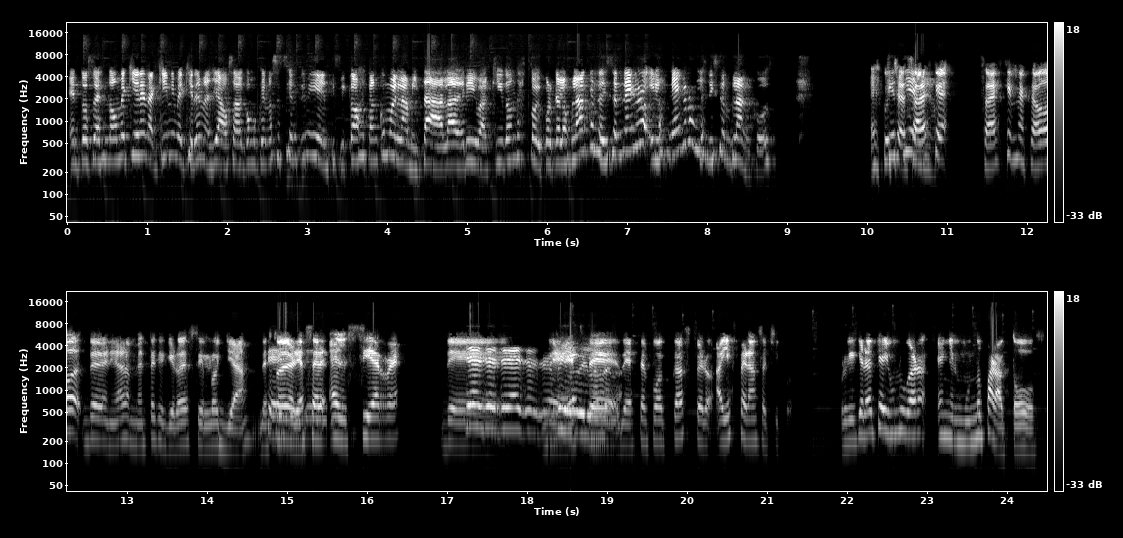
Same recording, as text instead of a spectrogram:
Entonces no me quieren aquí ni me quieren allá, o sea, como que no se sienten identificados, están como en la mitad, a la deriva, aquí donde estoy, porque los blancos les dicen negro y los negros les dicen blancos. Escucha, ¿sabes qué? ¿Sabes qué me acabo de venir a la mente que quiero decirlo ya? De esto debería ser el cierre de, este, de este podcast, pero hay esperanza, chicos. Porque creo que hay un lugar en el mundo para todos.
